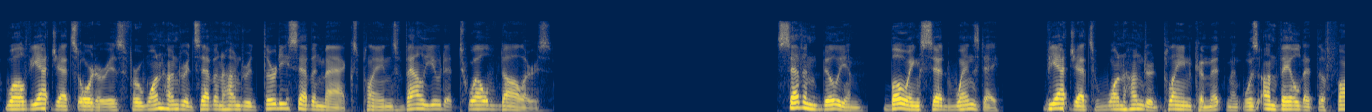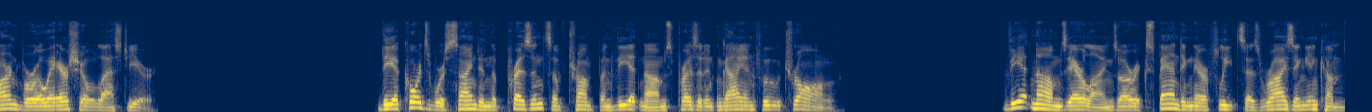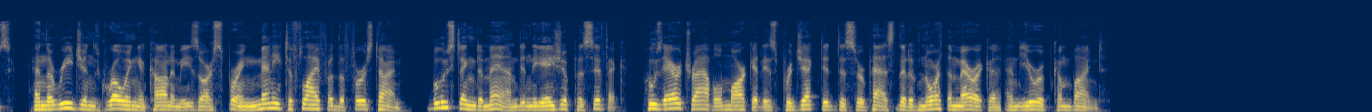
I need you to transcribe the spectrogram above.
while Vietjet's order is for 100 737 MAX planes valued at $12. 7 billion, Boeing said Wednesday. Vietjet's 100-plane commitment was unveiled at the Farnborough Airshow last year. The accords were signed in the presence of Trump and Vietnam's President Nguyen Phu Trong. Vietnam's airlines are expanding their fleets as rising incomes and the region's growing economies are spurring many to fly for the first time, boosting demand in the Asia-Pacific, whose air travel market is projected to surpass that of North America and Europe combined.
